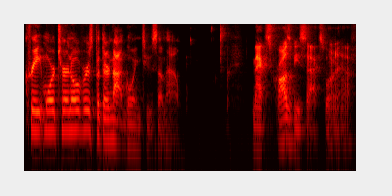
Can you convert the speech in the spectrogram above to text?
create more turnovers, but they're not going to somehow. Maxx Crosby sacks one and a half.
